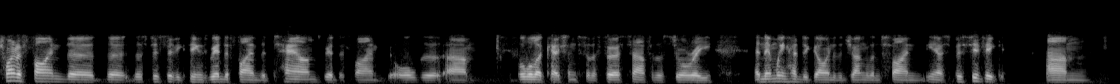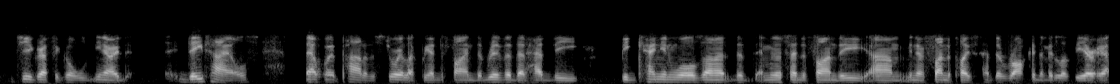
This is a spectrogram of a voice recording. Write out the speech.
trying to find the, the, the specific things. We had to find the towns. We had to find all the um, all the locations for the first half of the story, and then we had to go into the jungle and find you know specific um, geographical you know details that were part of the story. Like we had to find the river that had the big canyon walls on it, and we also had to find the um, you know find a place that had the rock in the middle of the area.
